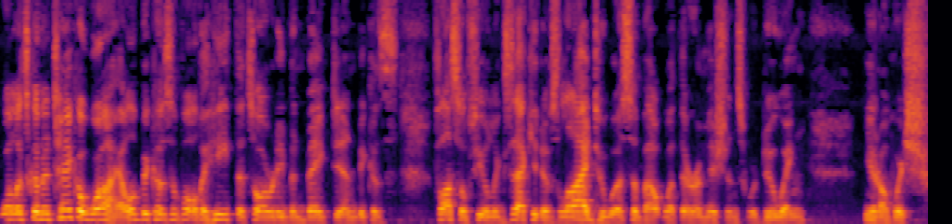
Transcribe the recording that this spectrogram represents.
Well, it's going to take a while because of all the heat that's already been baked in because fossil fuel executives lied to us about what their emissions were doing, you know, which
